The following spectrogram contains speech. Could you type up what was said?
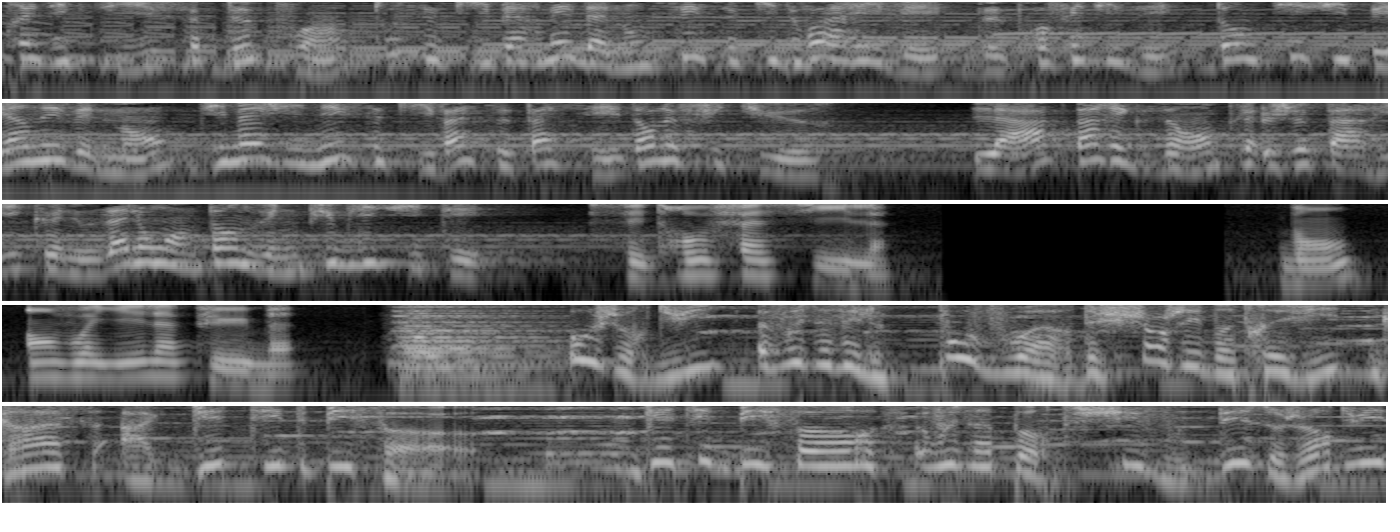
Prédictif, deux points, tout ce qui permet d'annoncer ce qui doit arriver, de prophétiser, d'anticiper un événement, d'imaginer ce qui va se passer dans le futur. Là, par exemple, je parie que nous allons entendre une publicité. C'est trop facile. Bon, envoyez la pub. Aujourd'hui, vous avez le pouvoir de changer votre vie grâce à Get It Before. Get It Before vous apporte chez vous dès aujourd'hui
